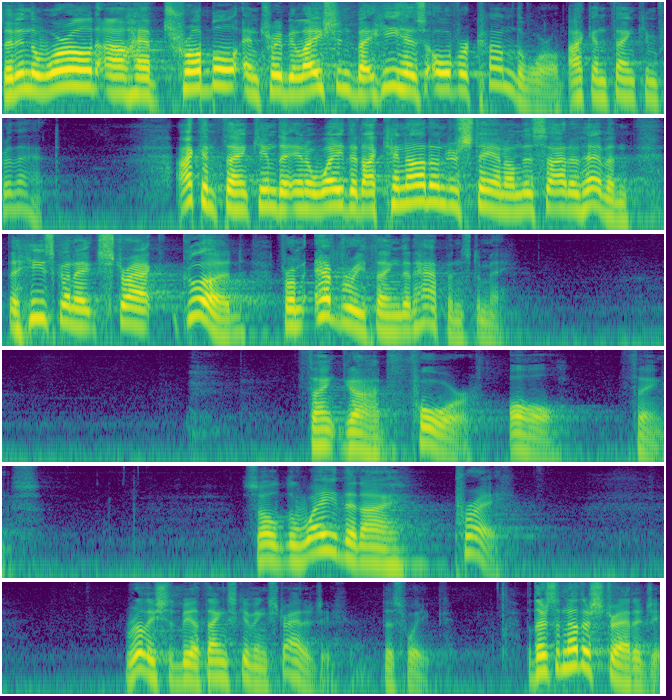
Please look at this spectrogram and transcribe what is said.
That in the world I'll have trouble and tribulation, but He has overcome the world. I can thank Him for that. I can thank Him that in a way that I cannot understand on this side of heaven, that He's going to extract good from everything that happens to me. Thank God for all things. So, the way that I pray really should be a Thanksgiving strategy this week. But there's another strategy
